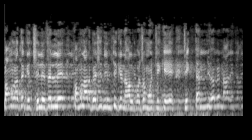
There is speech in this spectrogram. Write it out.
কমলা থেকে ছিলে ফেললে কমলার বেশি দিন টিকে না, অল্প সময় টিকে। ঠিক তেমনিভাবে নারী যদি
